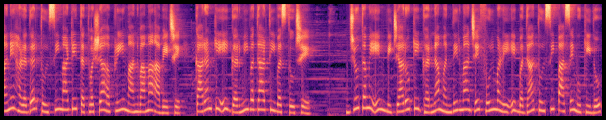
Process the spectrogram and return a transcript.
અને હળદર તુલસી માટે તત્વશા અપ્રિય માનવામાં આવે છે, કારણ કે એ ગરમી વધારતી વસ્તુ છે. જો તમે એમ વિચારો કે ઘરના મંદિરમાં જે ફૂલ મળે એ બધા તુલસી પાસે મૂકી દો,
